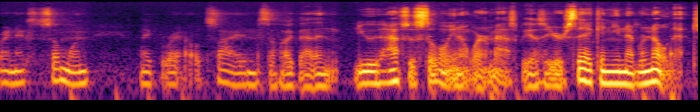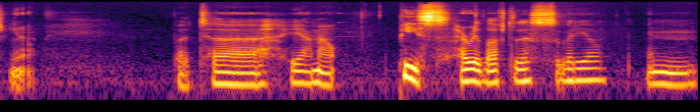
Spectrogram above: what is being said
right next to someone, like right outside and stuff like that, then you have to still, you know, wear a mask because you're sick and you never know that, you know. But, uh, yeah, I'm out. Peace. I really loved this video, and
